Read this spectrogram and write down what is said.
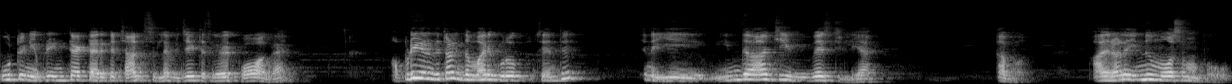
கூட்டணி எப்படி இன்டாக்டாக இருக்க சான்ஸ் இல்லை விஜய்கிட்ட சில பேர் போவாங்க. அப்படியே இருந்துட்டால் இந்த மாதிரி குரூப் சேர்ந்து என்ன இந்த ஆட்சி வேஸ்ட் இல்லையா? ஆமாம் அதனால் இன்னும் மோசமாக போகும்.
